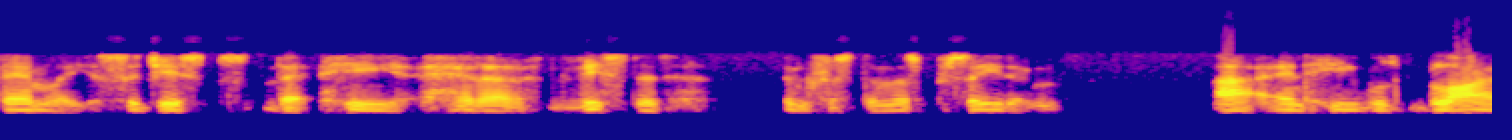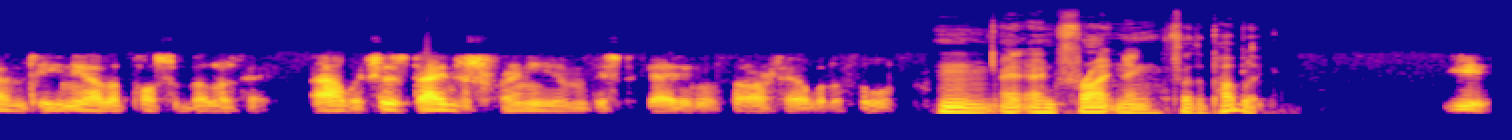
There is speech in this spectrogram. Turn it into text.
family, suggests that he had a vested interest in this proceeding, uh, and he was blind to any other possibility, uh, which is dangerous for any investigating authority. I would have thought, mm, and, and frightening for the public. Yes.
